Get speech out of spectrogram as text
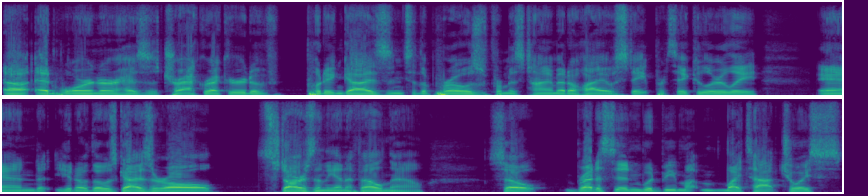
uh, Ed Warinner has a track record of putting guys into the pros from his time at Ohio State, particularly. And, you know, those guys are all stars in the NFL now. So Bredeson would be my, my top choice.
